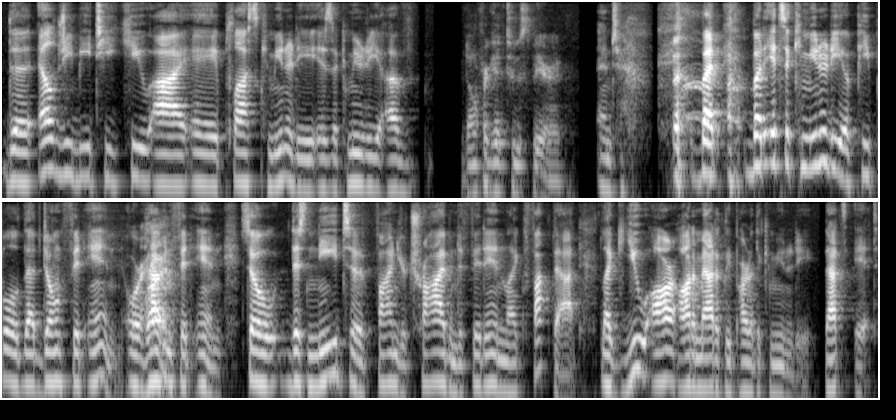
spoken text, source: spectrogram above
The LGBTQIA plus community is a community of Don't forget Two Spirit. and but but it's a community of people that don't fit in or haven't fit in. So this need to find your tribe and to fit in, like fuck that. Like you are automatically part of the community. That's it.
